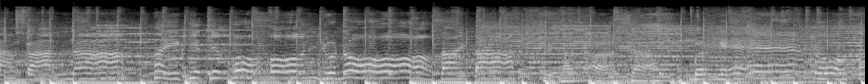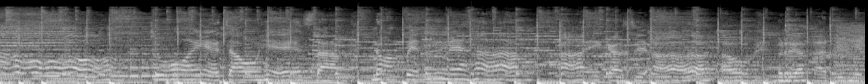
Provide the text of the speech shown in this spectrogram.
ห่างกันนาให้คิดถึงโคนอยู่นอกสายตาคือขันอาสาเบิ่งแงโลกเต้าช่วยเจ้าเฮสักน้องเป็นแม่ห้างอายก็สิเอาเรื่องอดีต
